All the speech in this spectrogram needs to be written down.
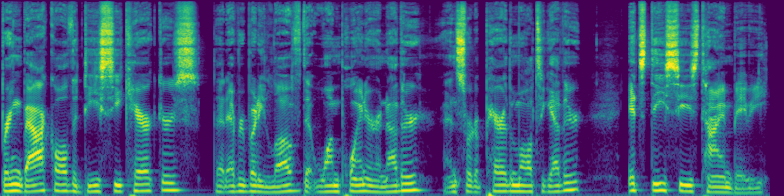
bring back all the DC characters that everybody loved at one point or another and sort of pair them all together. It's DC's time, baby.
